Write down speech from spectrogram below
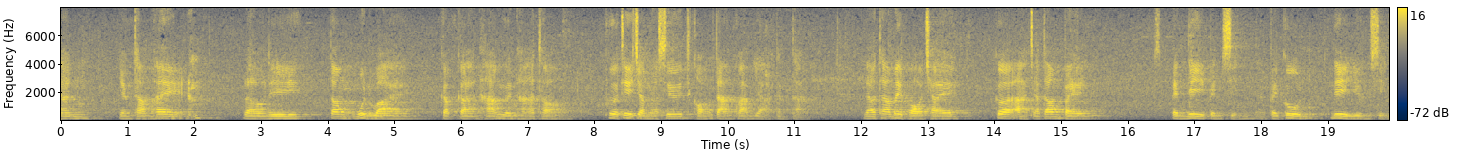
นั้น ยังทำให้เรานี้ต้องวุ่นวายกับการหาเงินหาทอง เพื่อที่จะมาซื้อของตามความอยากต่างๆ แล้วถ้าไม่พอใช้ก็อาจจะต้องไปเป็นหนี้เป็นสินไปกู้หนี้ยืมสิน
